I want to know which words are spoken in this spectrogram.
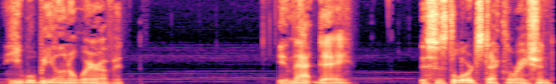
and he will be unaware of it. In that day, this is the Lord's declaration,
